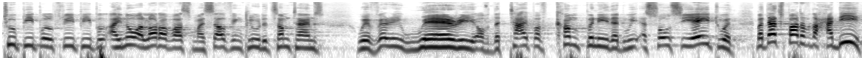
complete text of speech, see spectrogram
two people, three people. I know a lot of us, myself included, sometimes we're very wary of the type of company that we associate with. But that's part of the hadith.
